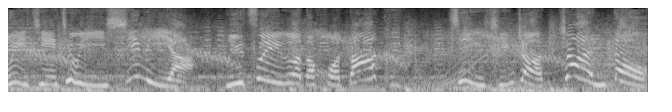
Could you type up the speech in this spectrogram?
为解救以西里亚与罪恶的霍达克进行着战斗。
